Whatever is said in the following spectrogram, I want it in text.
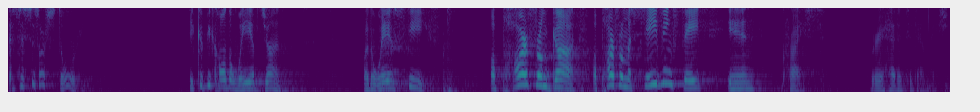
Because this is our story. It could be called the way of John or the way of Steve. Apart from God, apart from a saving faith in Christ, we're headed to damnation.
